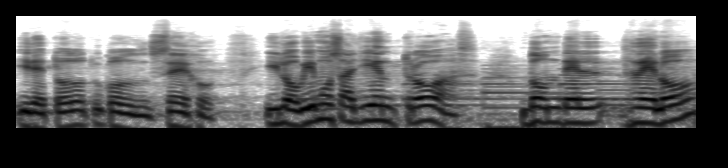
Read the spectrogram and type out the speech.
y de todo tu consejo. Y lo vimos allí en Troas, donde el reloj,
